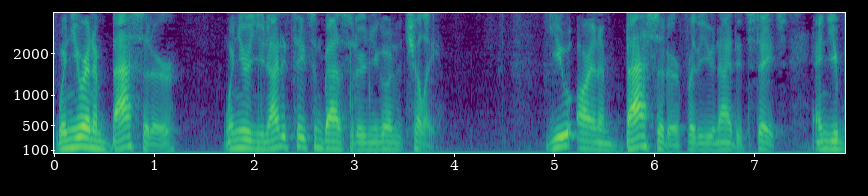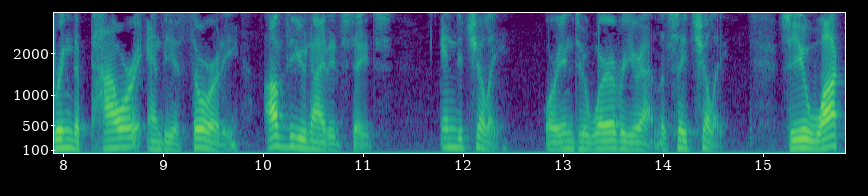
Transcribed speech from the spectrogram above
When you're an ambassador, when you're a United States ambassador and you're going to Chile, you are an ambassador for the United States and you bring the power and the authority of the United States into Chile or into wherever you're at. Let's say Chile. So you walk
